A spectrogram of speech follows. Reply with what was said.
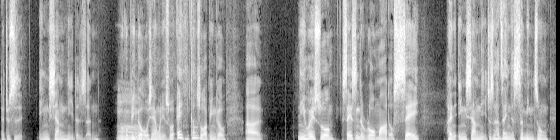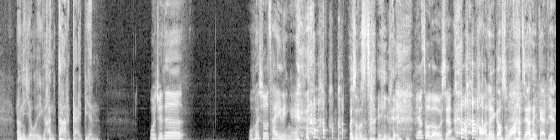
那就是影响你的人。如果 Bingo，我现在问你说，哎、欸，你告诉我 Bingo，呃，你会说谁是你的 role model？谁很影响你？就是他在你的生命中让你有了一个很大的改变。我觉得我会说蔡依林，哎，为什么是蔡依林？因为是我的偶像。好啊，那你告诉我，他怎样让你改变？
